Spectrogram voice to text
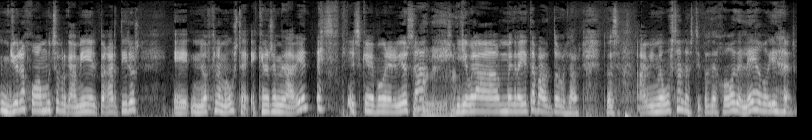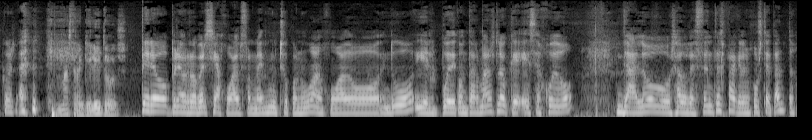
yo no he jugado mucho porque a mí el pegar tiros eh, no es que no me guste, es que no se me da bien, es que me pongo nerviosa, y llevo la metralleta para todos lados. Entonces, a mí me gustan los tipos de juego de Lego y esas cosas. Más tranquilitos. Pero, pero Robert sí ha jugado al Fortnite mucho con Hugo, han jugado en dúo y él puede contar más lo que ese juego da a los adolescentes para que les guste tanto.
